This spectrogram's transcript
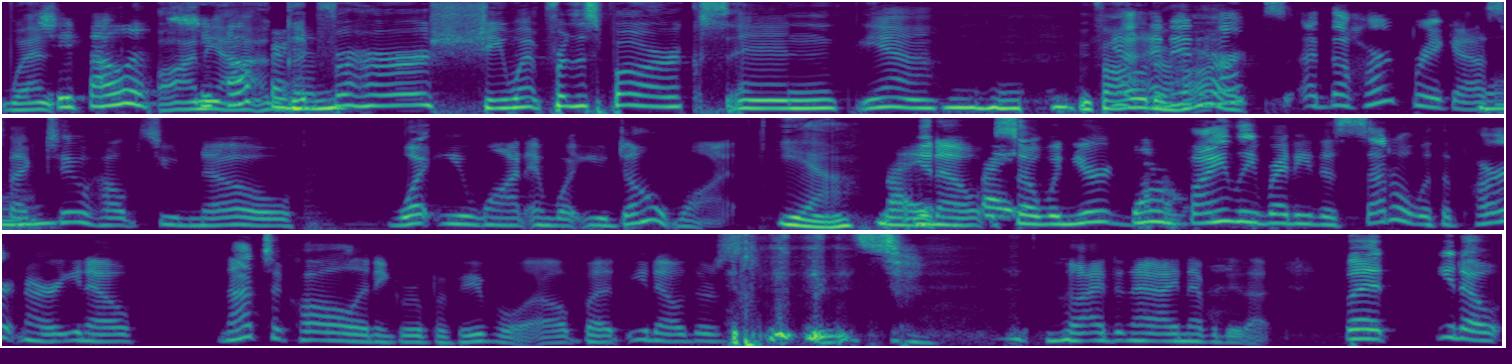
went. She fell it. I she mean, fell for good him. for her. She went for the sparks, and yeah, Mhm. and followed yeah, and her it heart. helps uh, the heartbreak aspect too helps you know what you want and what you don't want. Yeah, Right. you know right. so when you're Yeah. finally ready to settle with a partner you know not to call any group of people out but you know there's i didn't i never do that but you know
